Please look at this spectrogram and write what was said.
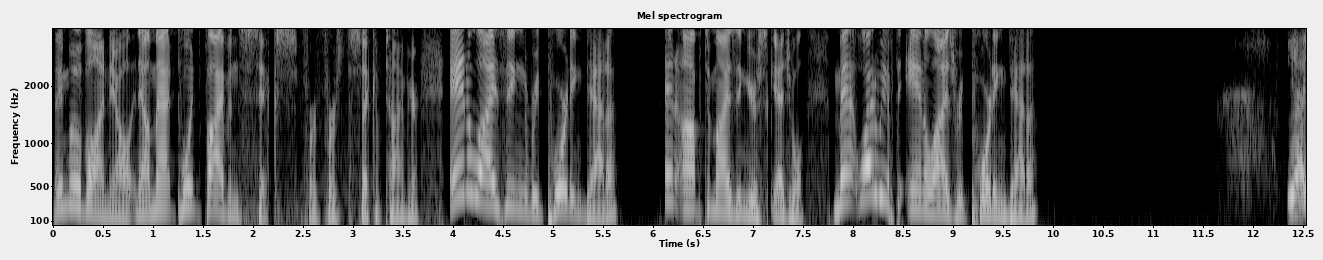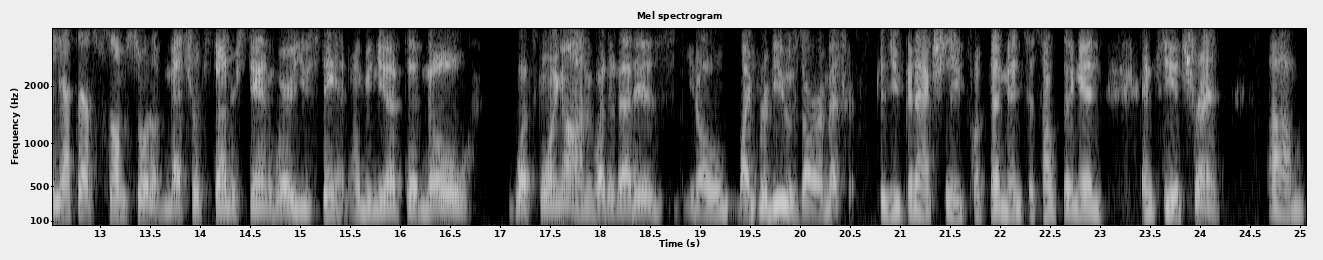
let me move on now. Now, Matt, point five and six for for sake of time here. Analyzing reporting data and optimizing your schedule. Matt, why do we have to analyze reporting data? Yeah, you have to have some sort of metrics to understand where you stand. I mean, you have to know what's going on, and whether that is, you know, like reviews are a metric because you can actually put them into something and and see a trend. Um,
